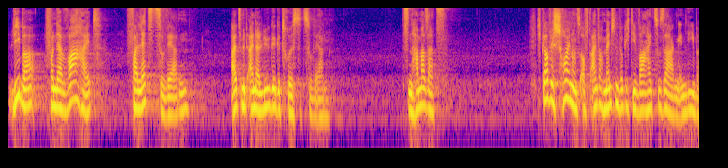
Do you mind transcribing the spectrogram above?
Lieber von der Wahrheit verletzt zu werden, als mit einer Lüge getröstet zu werden. Das ist ein Hammersatz. Ich glaube, wir scheuen uns oft einfach Menschen wirklich die Wahrheit zu sagen in Liebe.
